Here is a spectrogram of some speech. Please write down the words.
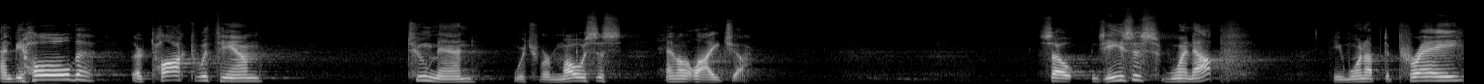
And behold, there talked with him two men, which were Moses and Elijah. So Jesus went up, he went up to pray.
